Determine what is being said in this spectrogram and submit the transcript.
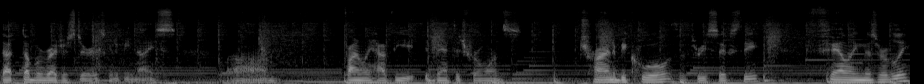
that double register is going to be nice. Um, finally have the advantage for once. Trying to be cool with the 360. Failing miserably.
